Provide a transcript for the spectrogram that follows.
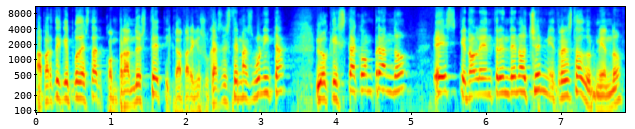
aparte que puede estar comprando estética para que su casa esté más bonita, lo que está comprando es que no le entren de noche mientras está durmiendo.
